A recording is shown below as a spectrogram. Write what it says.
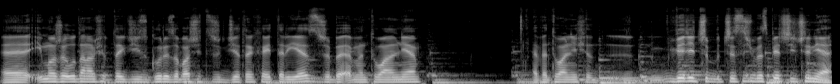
E, I może uda nam się tutaj gdzieś z góry zobaczyć też, gdzie ten hater jest, żeby ewentualnie ewentualnie się y, wiedzieć, czy, czy jesteśmy bezpieczni, czy nie.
